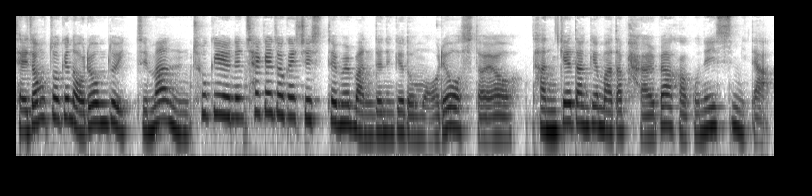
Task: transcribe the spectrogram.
재정적인 어려움도 있지만 초기에는 체계적인 시스템을 만드는 게 너무 어려웠어요. 단계 단계마다 밟아가고는 있습니다.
